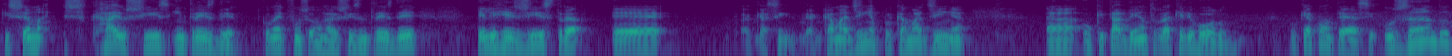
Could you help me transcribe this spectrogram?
que chama raio-x em 3D. Como é que funciona o raio-x em 3D? ele registra, é, assim, camadinha por camadinha, uh, o que está dentro daquele rolo. O que acontece? Usando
